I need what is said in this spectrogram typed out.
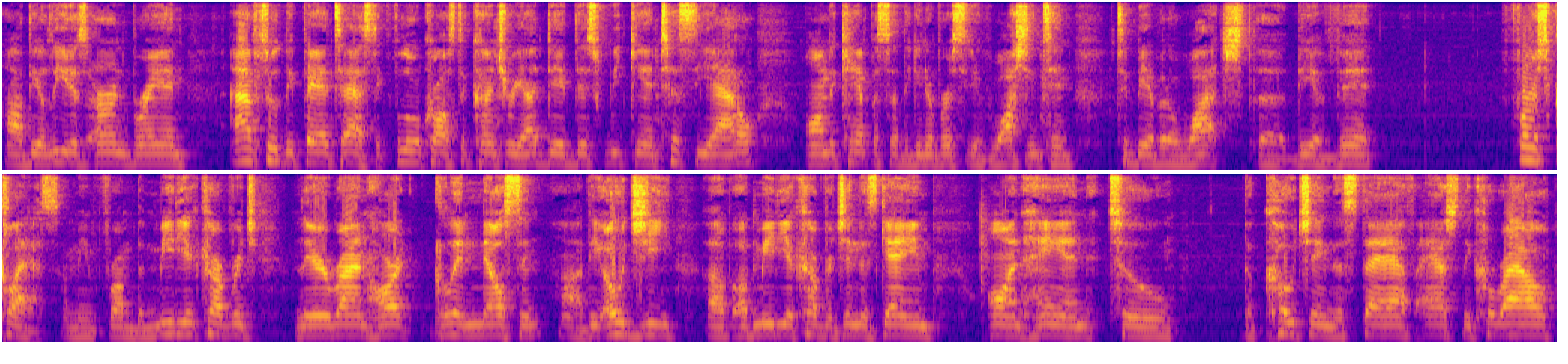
uh, the Elitist Earn brand, absolutely fantastic. Flew across the country. I did this weekend to Seattle on the campus of the University of Washington to be able to watch the, the event first class. I mean, from the media coverage, Larry Reinhart, Glenn Nelson, uh, the OG of, of media coverage in this game on hand to the coaching, the staff, Ashley Corral,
